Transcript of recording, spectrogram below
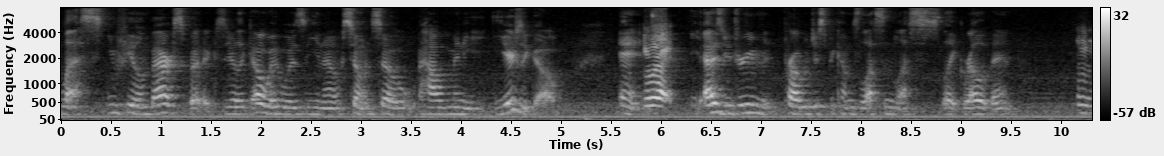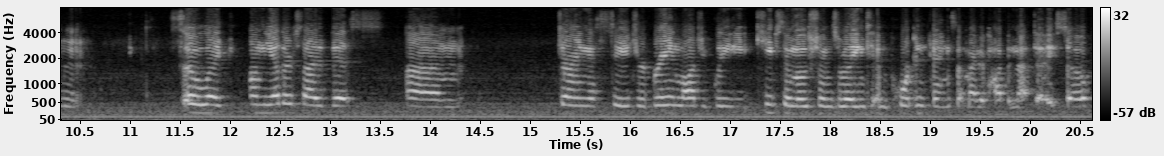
less you feel embarrassed about it because you're like, oh, it was you know so and so how many years ago and You're right. as you dream, it probably just becomes less and less like relevant. Mm-hmm. So, like on the other side of this, um, during this stage, your brain logically keeps emotions relating to important things that might have happened that day. So,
